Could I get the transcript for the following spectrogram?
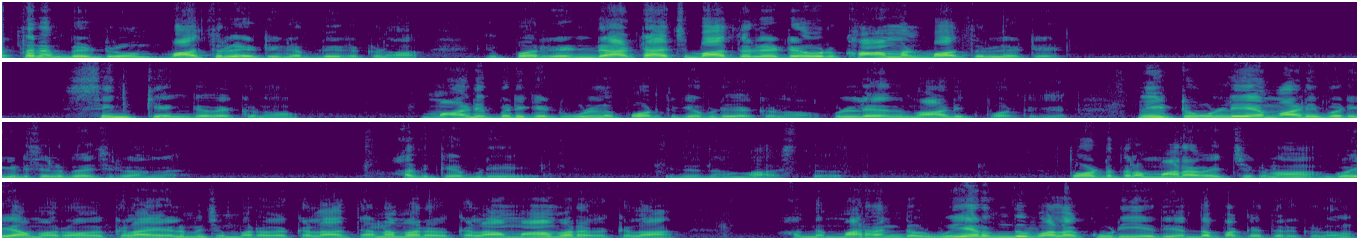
எத்தனை பெட்ரூம் பாத்ரூம் லேட்டின் எப்படி இருக்கணும்? இப்போ ரெண்டு அட்டாச் பாத்ரூம் லேட்டின் ஒரு காமன் பாத்ரூம் லேட்டின் சிங்க் எங்கே வைக்கணும்? மாடி படிக்கட்டு உள்ளே போகிறதுக்கு எப்படி வைக்கணும்? உள்ளேருந்து மாடிக்கு போகிறதுக்கு வீட்டு உள்ளேயே மாடி படிக்கிட்டு சில பேர் வச்சுருக்காங்க. அதுக்கு எப்படி? இதுதான் வாஸ்து தோட்டத்தில் மரம் வச்சுக்கணும் கொய்யா மரம் வைக்கலாம் எலுமிச்சை மரம் வைக்கலாம் தென்னை மரம் வைக்கலாம் மாமரம் வைக்கலாம். அந்த மரங்கள் உயர்ந்து வளரக்கூடியது எந்த பக்கத்தில் இருக்கணும்?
